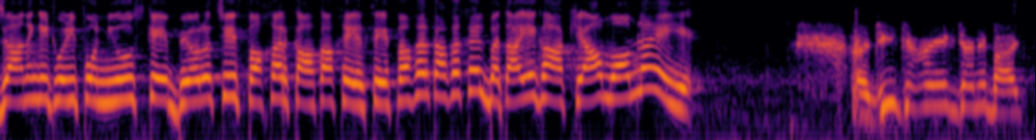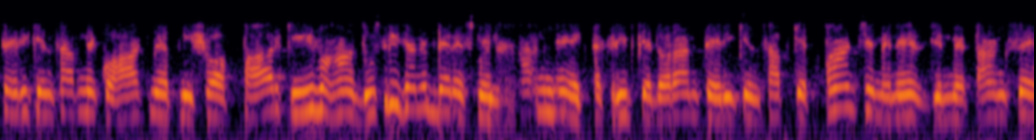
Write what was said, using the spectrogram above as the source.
جانیں گے 24 نیوز کے بیورو چیف فخر کاکا خیل سے۔ فخر کاکا خیل، بتائیے گا کیا معاملہ ہے یہ؟ جی جہاں ایک جانب آج تحریک انصاف نے کوہاٹ میں اپنی شو آف پار کی، وہاں دوسری جانب ڈیر اسمیل خان میں ایک تقریب کے دوران تحریک انصاف کے پانچ مینیز، جن میں ٹانگ سے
